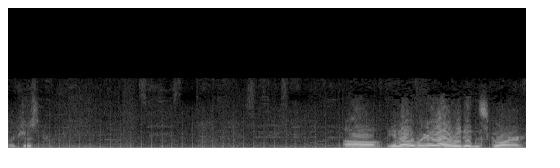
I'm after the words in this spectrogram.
Or just Oh, you know, we were right. We didn't score.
